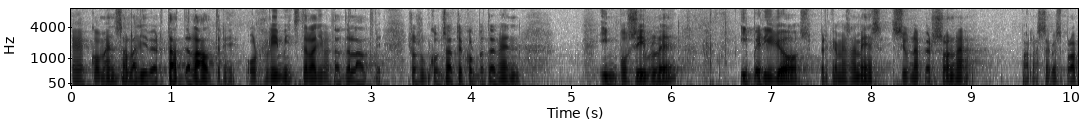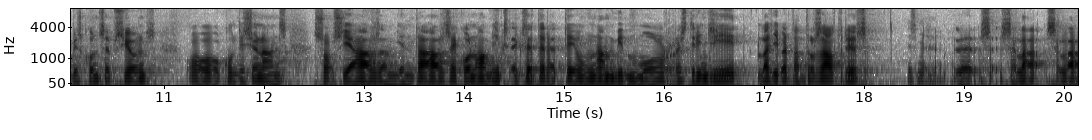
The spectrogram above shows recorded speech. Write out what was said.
eh, comença la llibertat de l'altre, o els límits de la llibertat de l'altre. Això és un concepte completament impossible i perillós, perquè a més a més, si una persona per les seves pròpies concepcions o condicionants socials, ambientals, econòmics, etc., té un àmbit molt restringit, la llibertat dels altres És més gran. eh, se, se, la, se la,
